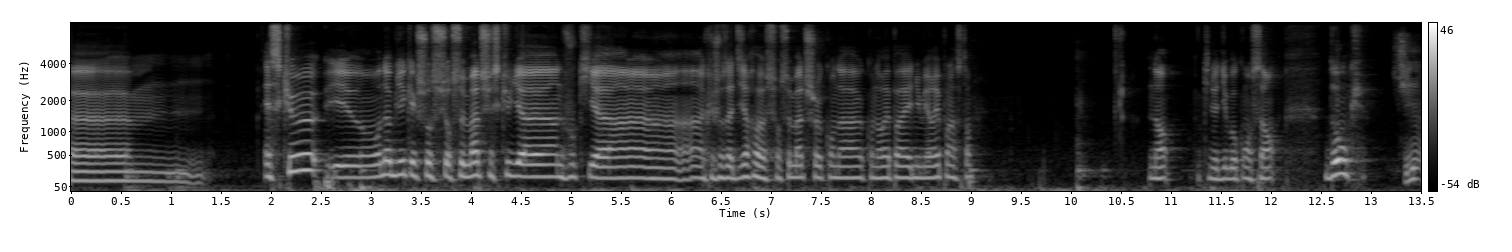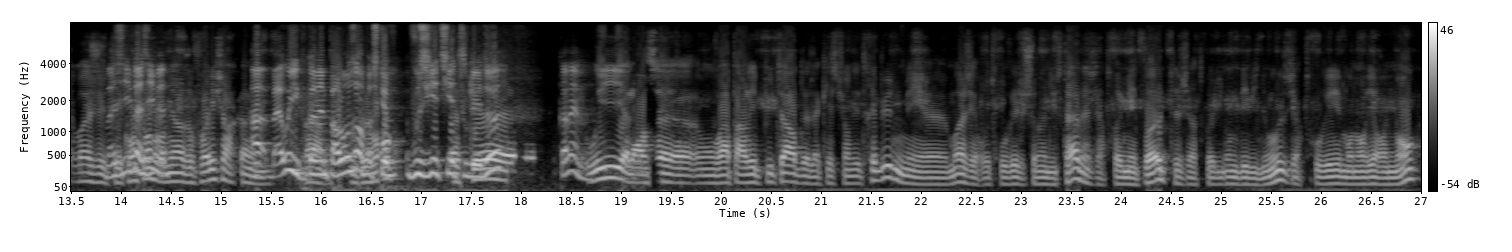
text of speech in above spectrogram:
Euh, Est-ce que et, euh, on a oublié quelque chose sur ce match Est-ce qu'il y a un de vous qui a un- un- quelque chose à dire sur ce match qu'on n'aurait pas énuméré pour l'instant? Non, qui ne dit mot consent. Donc, Si, moi j'étais Vas-y, content vas-y, de à Geoffroy Richard quand même. ah bah oui, quand Voilà, même parlons-en parce que vous y étiez tous que, les deux, quand même. Oui, alors on va parler plus tard de la question des tribunes, mais euh, moi j'ai retrouvé le chemin du stade, j'ai retrouvé mes potes, j'ai retrouvé le nom des j'ai retrouvé mon environnement.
